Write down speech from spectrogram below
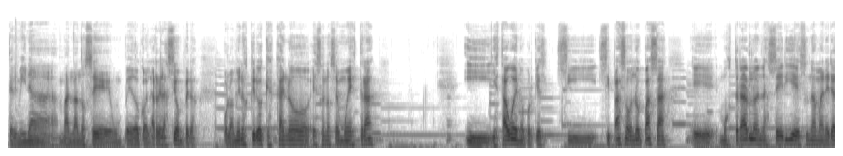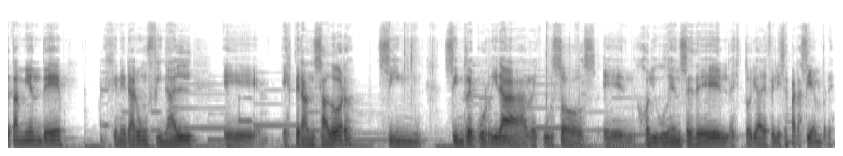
termina mandándose un pedo con la relación, pero por lo menos creo que acá no, eso no se muestra. Y, está bueno, porque si, si, pasa o no pasa, eh, mostrarlo en la serie es una manera también de generar un final eh, esperanzador sin, sin, recurrir a recursos eh, hollywoodenses de la historia de Felices para siempre.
